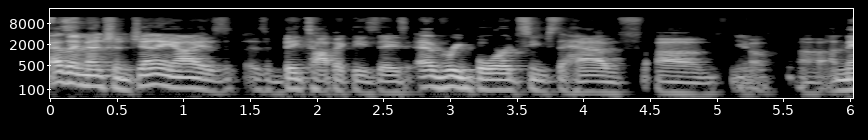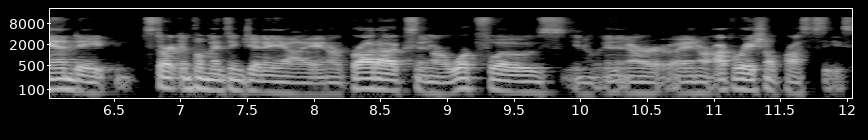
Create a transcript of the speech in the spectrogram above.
as I mentioned, Gen AI is, is a big topic these days. Every board seems to have, um, you know, uh, a mandate start implementing Gen AI in our products, in our workflows, you know, in our in our operational processes.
